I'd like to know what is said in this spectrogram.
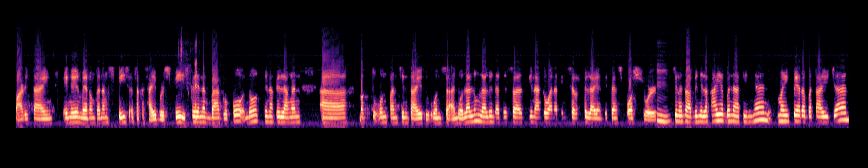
maritime. Eh ngayon meron ka ng space at saka cyberspace. Kaya nagbago po, no? Kinakailangan ah, magtuon pansin tayo doon sa ano, lalong-lalo na doon sa ginagawa nating self-reliant defense posture. Mm. Sinasabi nila, kaya ba natin yan? May pera ba tayo dyan?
